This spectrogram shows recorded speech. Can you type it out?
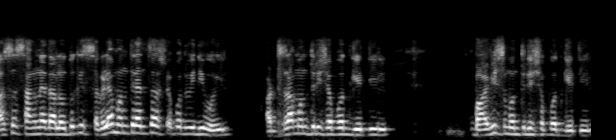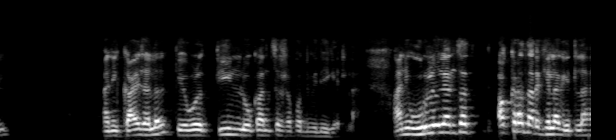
असं सांगण्यात आलं होतं की सगळ्या मंत्र्यांचा शपथविधी होईल. अठरा मंत्री शपथ घेतील बावीस मंत्री शपथ घेतील. आणि काय झालं? केवळ तीन लोकांचा शपथविधी घेतला. आणि उरलेल्यांचा अकरा तारखेला घेतला.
